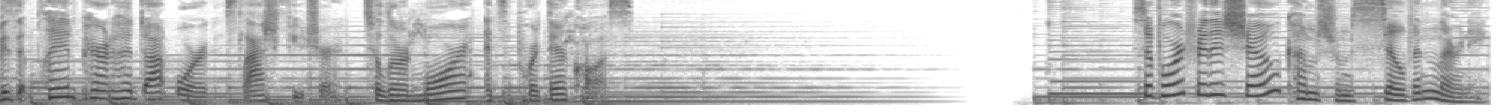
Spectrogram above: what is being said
Visit plannedparenthood.org/future to learn more and support their cause. Support for this show comes from Sylvan Learning.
